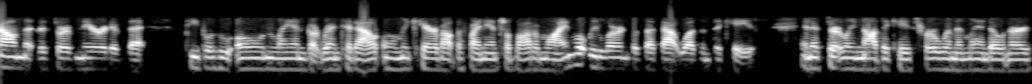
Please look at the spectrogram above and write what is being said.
found that this sort of narrative that people who own land but rent it out only care about the financial bottom line. What we learned was that that wasn't the case. And it's certainly not the case for women landowners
